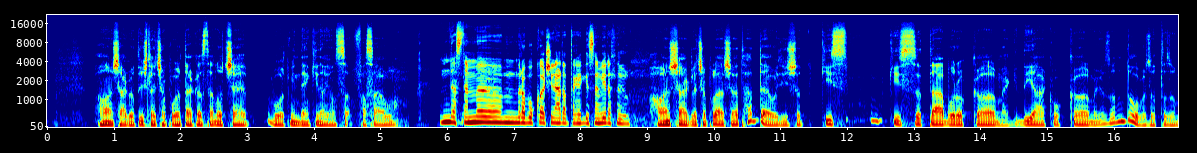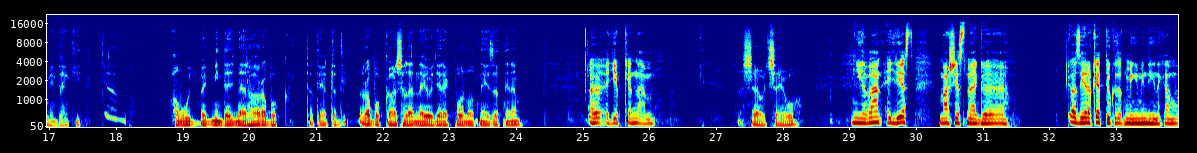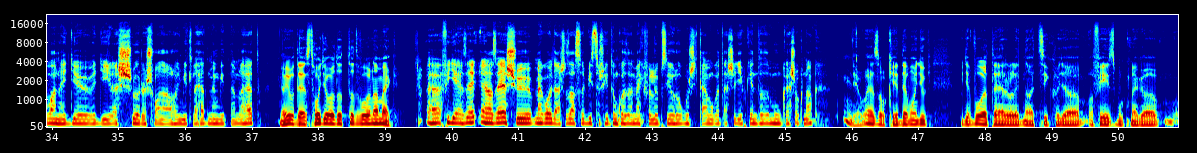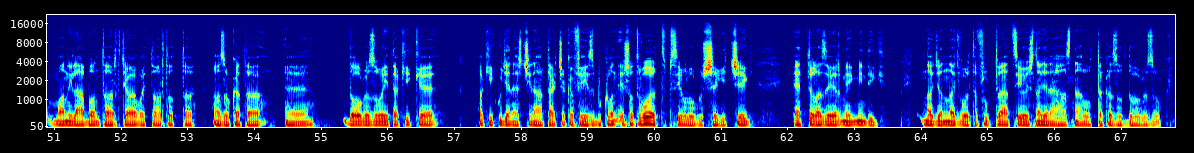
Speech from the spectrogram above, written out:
A hanságot is lecsapolták, aztán ott se volt mindenki nagyon faszául. De azt nem ö, rabokkal csináltatták egészen véletlenül? A hanság lecsapolását? Hát dehogy is. Hát kis, kis táborokkal, meg diákokkal, meg azon dolgozott azon mindenki amúgy meg mindegy, mert ha a rabok, tehát érted, rabokkal se lenne jó gyerekpornót nézetni, nem? Egyébként nem. Sehogy se jó. Nyilván egyrészt, másrészt meg azért a kettő között még mindig nekem van egy, egy éles sörös vonal, hogy mit lehet, meg mit nem lehet. Na jó, de ezt hogy oldottad volna meg? Figyelj, az, e, az első megoldás az az, hogy biztosítunk hozzá megfelelő pszichológusi támogatást egyébként az a munkásoknak. Jó, ez oké, okay, de mondjuk Ugye volt erről egy nagy cikk, hogy a, a Facebook meg a Manilában tartja, vagy tartotta azokat a e, dolgozóit, akik, e, akik ugyanezt csinálták csak a Facebookon, és ott volt pszichológus segítség. Ettől azért még mindig nagyon nagy volt a fluktuáció, és nagyon elhasználódtak az ott dolgozók.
